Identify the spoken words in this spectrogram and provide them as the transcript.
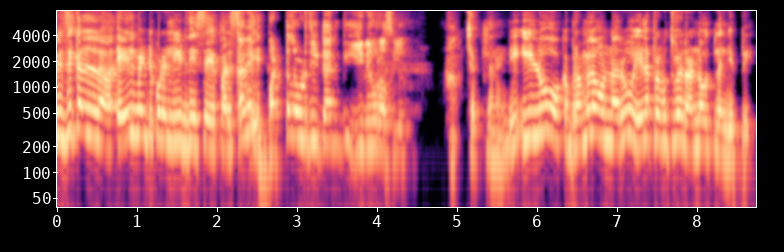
ఫిజికల్ ఎయిల్మెంట్ కూడా లీడ్ తీసే పరిస్థితి. బట్టలు ఉడదీయడానికి ఈయనెవరు అసలు? ఆ, చెప్తున్నానండి. వీళ్ళు ఒక భ్రమలో ఉన్నారు వీళ్ళ ప్రభుత్వమే రన్ అవుతుందని చెప్పి.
